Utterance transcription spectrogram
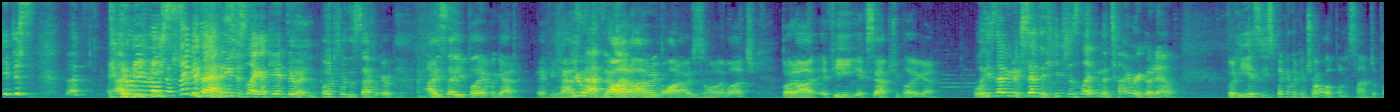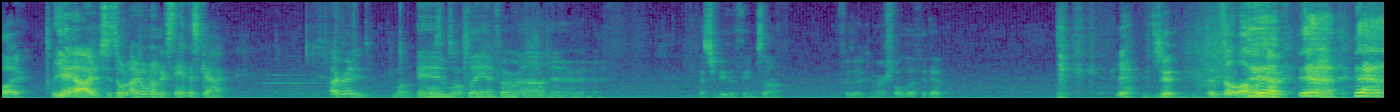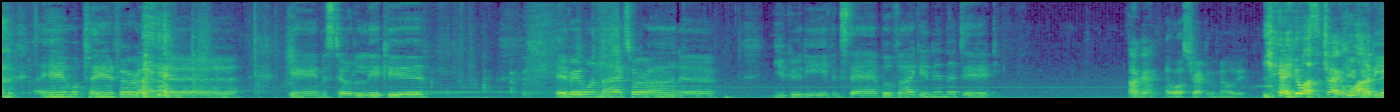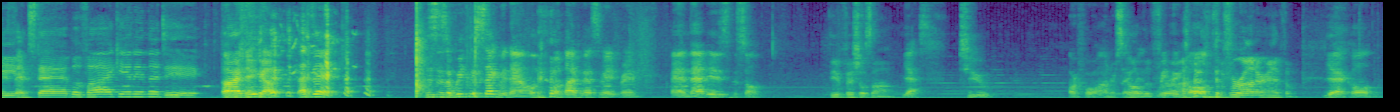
He just. That's, I don't even know what to think of that. He's just like, I can't do it. One for the group. I say you play him again if he has. You have to No. I don't. I don't even want to. I just want to watch. But uh, if he accepts, you play again. Well, he's not even accepting. He's just letting the timer go down. But he is. He's picking the control up when it's time to play. Yeah, I just don't. I don't understand this guy. I read it. Come on. And we're sauce. playing for honor. That should be the theme song for the commercial that they did. Yeah, it should. It's a lot more kind of. yeah, yeah. And we're playing for honor. Game is totally cool. Everyone likes for honor. You could even stab a Viking in the dick. Okay. I lost track of the melody. Yeah, you lost the track of a You lot of could things even there. stab a Viking in the dick. All right, there you go. That's it. This is a weekly segment now on, on Bypass the Mainframe, and that is the song. The official song. Yes, to our For Honor It's called segment. the For, weekly Honor, called. the For Honor anthem. Yeah, called.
